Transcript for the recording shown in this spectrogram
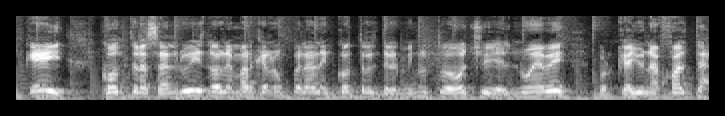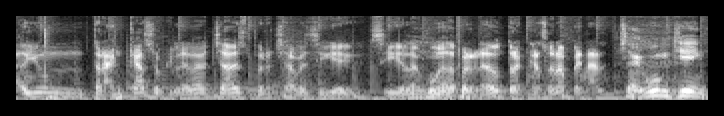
¿Ok? Contra San Luis no le marcan un penal en contra entre el minuto 8 y el 9 porque hay una falta, hay un trancazo que le dan a Chávez, pero Chávez sigue, sigue la jugada, pero le dan un trancazo, era penal. ¿Según quién?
